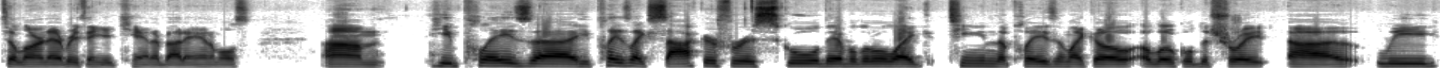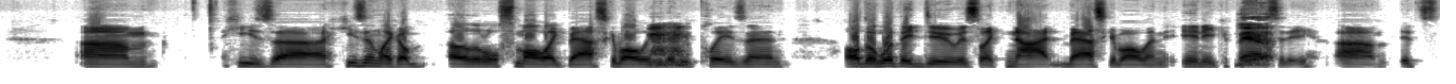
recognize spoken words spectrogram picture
to learn everything he can about animals. Um, he plays uh, he plays like soccer for his school. They have a little like team that plays in like a, a local Detroit uh, league. Um, he's uh, he's in like a, a little small like basketball league mm-hmm. that he plays in. Although what they do is like not basketball in any capacity. Yeah. Um, it's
